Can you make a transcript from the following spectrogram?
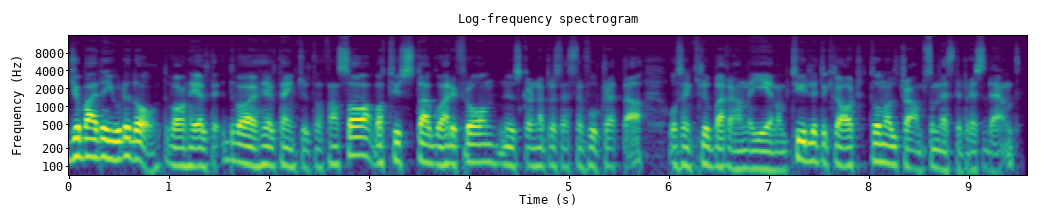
Joe Biden gjorde då, det var, helt, det var helt enkelt att han sa var tysta, gå härifrån, nu ska den här processen fortsätta. Och sen klubbade han igenom tydligt och klart Donald Trump som nästa president.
